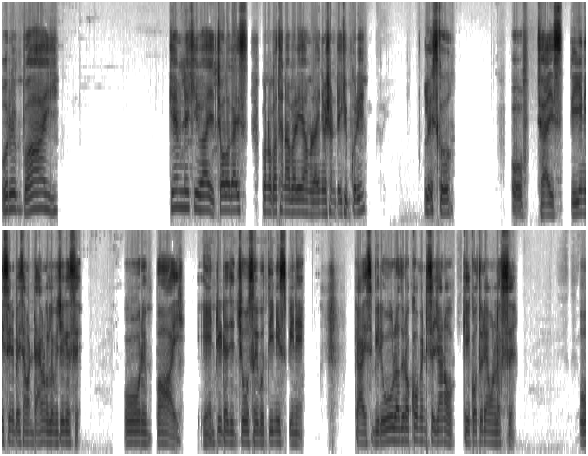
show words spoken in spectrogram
ওরে ভাই! কেমনে কি ভাই? চলো গাইস কোনো কথা না বাড়িয়ে আমরা অ্যানিমেশনটা কিপ করি। লেটস গো ও গাইস তিন স্পিনে পাইছে, আমার ডায়মন্ডগুলো বেঁচে গেছে। ওরে ভাই এন্ট্রিটা যে জোস হইব তিন স্পিনে গাইস বিরে ওরা দুরা কমেন্টসে জানো কে কত ডায়মন্ড লাগছে। ও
